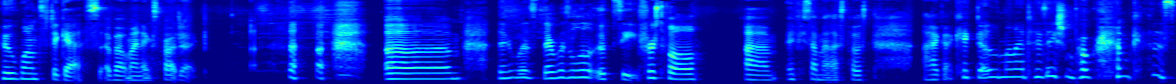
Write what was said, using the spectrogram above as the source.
Who wants to guess about my next project? um, there was there was a little oopsie. First of all, um, if you saw my last post, I got kicked out of the monetization program because,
